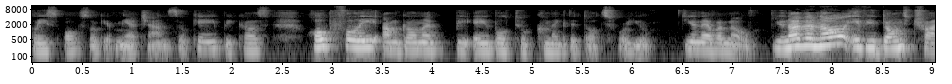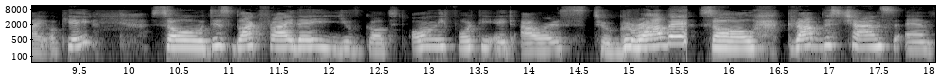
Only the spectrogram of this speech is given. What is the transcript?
please also give me a chance, okay? Because hopefully I'm gonna be able to connect the dots for you. You never know. You never know if you don't try, okay? So this Black Friday, you've got only 48 hours to grab it. So grab this chance and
